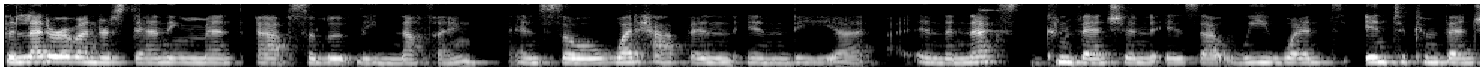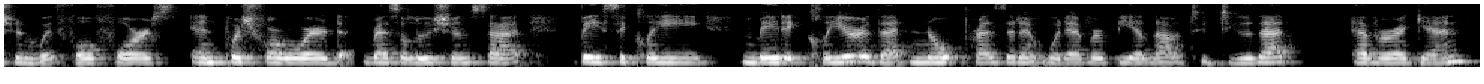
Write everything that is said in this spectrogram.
The letter of understanding meant absolutely nothing. And so what happened in the uh, in the next convention is that we went into convention with full force and pushed forward resolutions that basically made it clear that no president would ever be allowed to do that ever again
